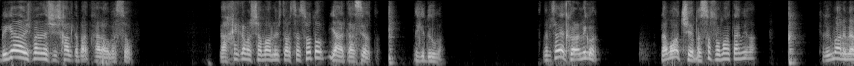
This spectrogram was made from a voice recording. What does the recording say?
בגלל המשפט הזה שהשחלת בהתחלה או בסוף. ואחרי כמה שאמרנו שאתה רוצה לעשות טוב, יאללה, תעשה אותו. נגיד דוגמה. זה משנה את כל הניגון. למרות שבסוף אמרת אמירה. כדוגמה אני אומר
